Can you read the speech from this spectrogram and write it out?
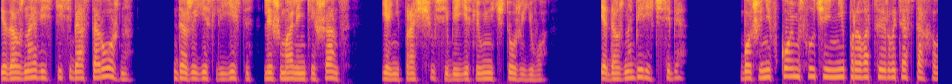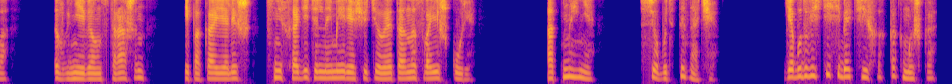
Я должна вести себя осторожно. Даже если есть лишь маленький шанс, я не прощу себе, если уничтожу его. Я должна беречь себя. Больше ни в коем случае не провоцировать Астахова. В гневе он страшен, и пока я лишь в снисходительной мере ощутила это на своей шкуре. Отныне все будет иначе. Я буду вести себя тихо, как мышка.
